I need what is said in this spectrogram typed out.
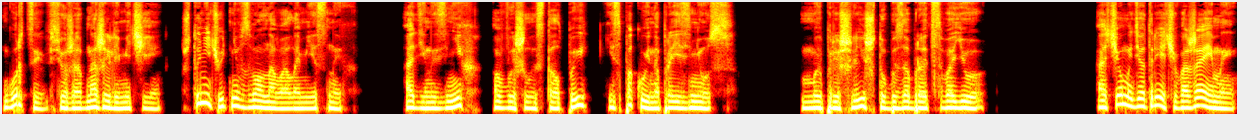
Горцы все же обнажили мечи, что ничуть не взволновало местных. Один из них вышел из толпы и спокойно произнес «Мы пришли, чтобы забрать свое». «О чем идет речь, уважаемый?»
